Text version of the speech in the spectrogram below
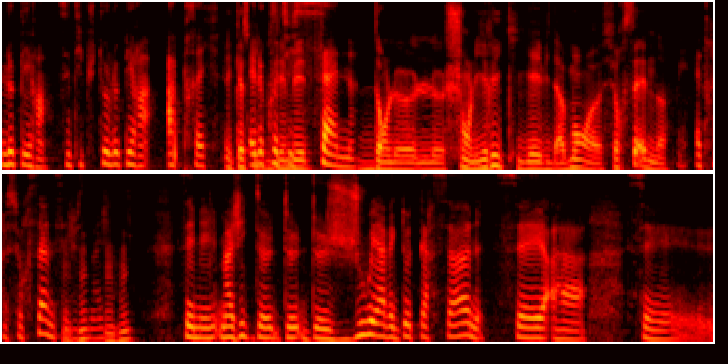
l'opéra. C'était plutôt l'opéra après. Et qu'est-ce que le vous côté aimez scène Dans le, chant lyrique qui est évidemment euh, sur scène? être sur scène, c'est juste mhm, magique. Mhm c'est magique de, jouer avec d'autres personnes. C'est euh,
